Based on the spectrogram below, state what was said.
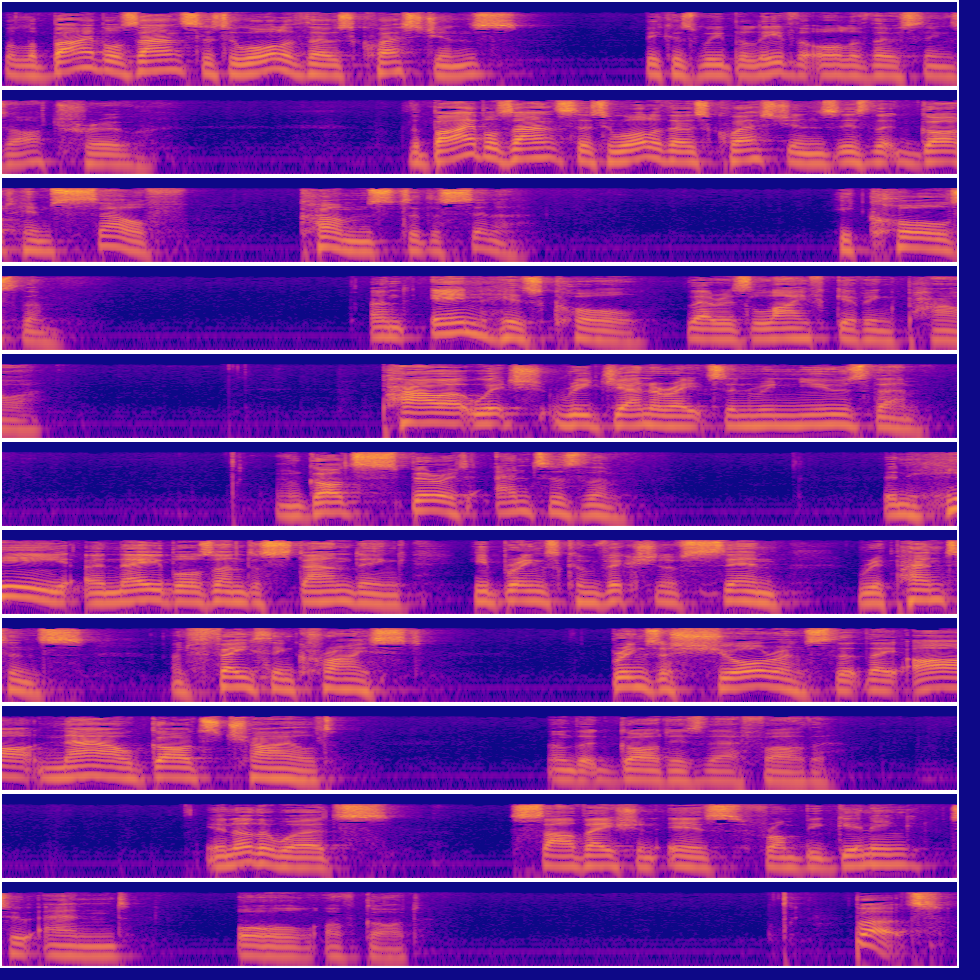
Well, the Bible's answer to all of those questions, because we believe that all of those things are true, the Bible's answer to all of those questions is that God Himself comes to the sinner. He calls them. And in His call, there is life giving power. Power which regenerates and renews them. And God's Spirit enters them then He enables understanding. He brings conviction of sin, repentance, and faith in Christ. Brings assurance that they are now God's child and that God is their Father. In other words, salvation is from beginning to end all of God. But,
